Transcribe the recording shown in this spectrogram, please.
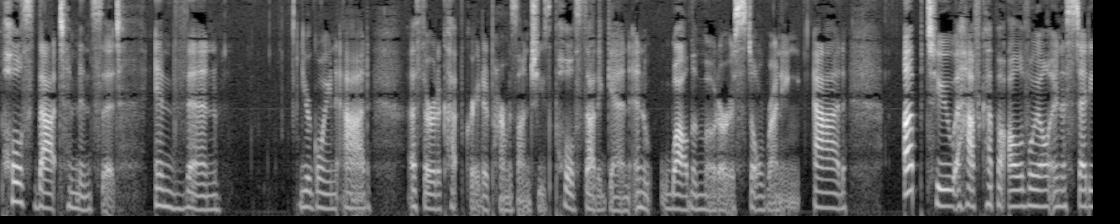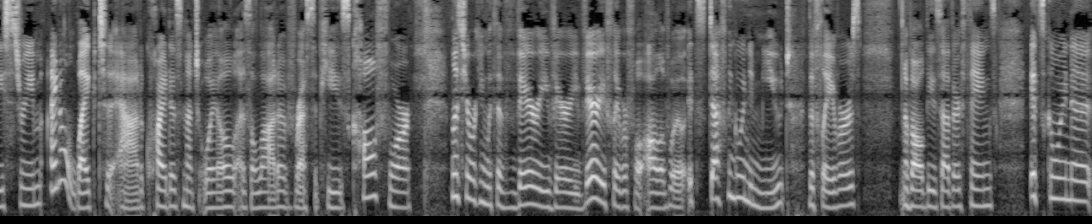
Pulse that to mince it, and then you're going to add a third a cup grated Parmesan cheese. Pulse that again. And while the motor is still running, add up to a half cup of olive oil in a steady stream. I don't like to add quite as much oil as a lot of recipes call for, unless you're working with a very, very, very flavorful olive oil. It's definitely going to mute the flavors of all these other things. It's going to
